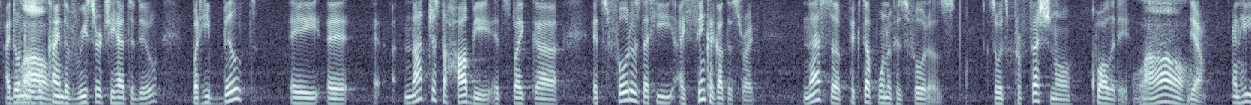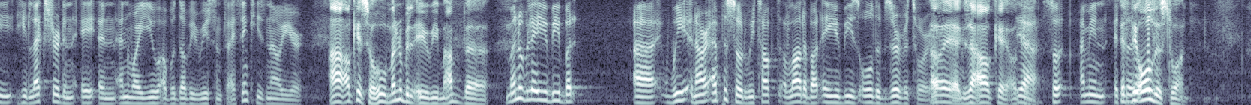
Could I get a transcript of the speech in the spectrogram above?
I don't know what kind of research he had to do, but he built a, a, a not just a hobby. It's like uh, it's photos that he. I think I got this right. NASA picked up one of his photos, so it's professional quality. Wow. Yeah, and he he lectured in a, in NYU Abu Dhabi recently. I think he's now here. Ah, okay. So who منه بالايوبي ما ب Manu AUB, but uh, we in our episode we talked a lot about AUB's old observatory. Oh, yeah, exactly. Okay, okay. Yeah, so I mean, it's, It's a- the oldest one.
